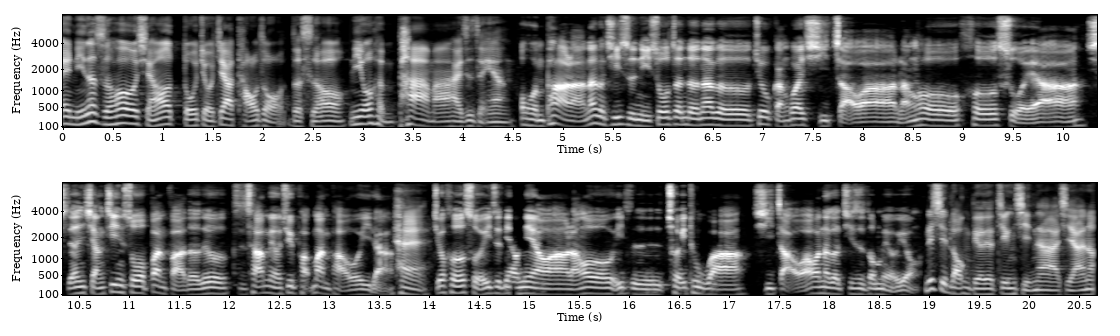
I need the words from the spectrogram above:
哎，你那时候想要躲酒驾逃走的时候，你有很怕吗？还是怎样？哦，很怕啦。那个其实你说真的，那个就赶快洗澡啊，然后喝水啊，想想尽所有办法的，就只差没有去跑慢跑而已啦。嘿，就喝水，一直尿尿啊，然后一直催吐啊，洗澡啊，那个其实都没有用。你是弄掉的精神啊，是安怎？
